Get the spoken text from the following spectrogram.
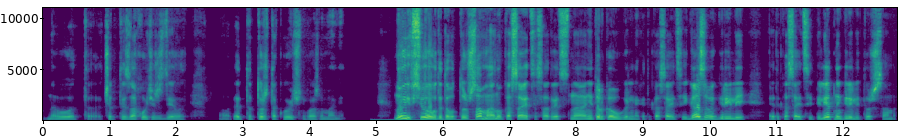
вот, э, что-то ты захочешь сделать. Вот, это тоже такой очень важный момент. Ну и все вот это вот то же самое, оно касается, соответственно, не только угольных, это касается и газовых грилей, это касается и пилетных грилей, то же самое.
